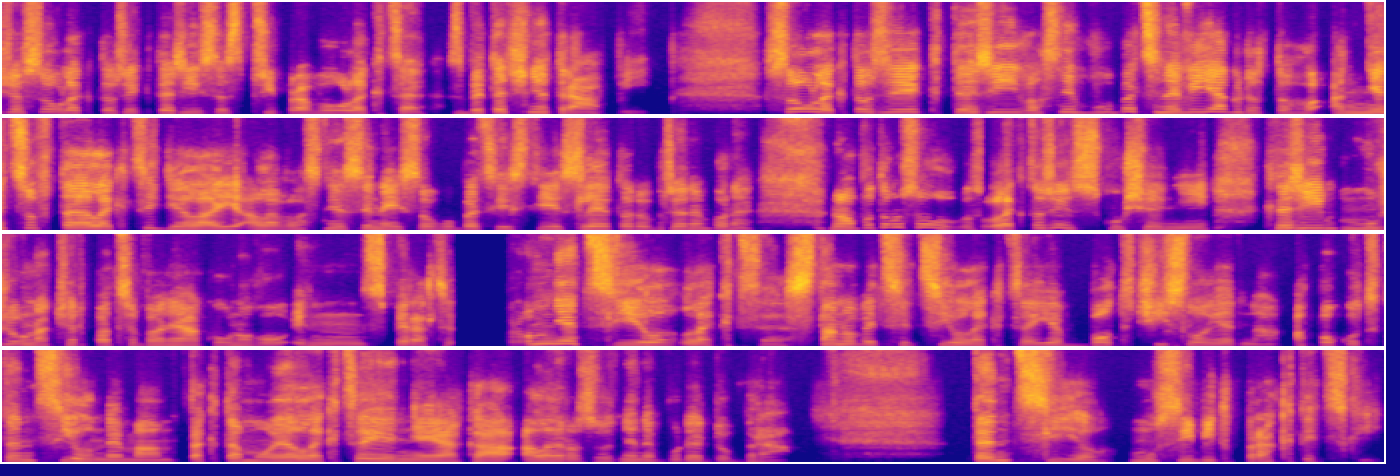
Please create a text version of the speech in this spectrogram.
že jsou lektoři, kteří se s přípravou lekce zbytečně trápí. Jsou lektoři, kteří vlastně vůbec neví, jak do toho a něco v té lekci dělají, ale vlastně si nejsou vůbec jistí, jestli je to dobře nebo ne. No a potom jsou lektoři zkušení, kteří můžou načerpat třeba nějakou novou inspiraci. Pro mě cíl lekce, stanovit si cíl lekce je bod číslo jedna a pokud ten cíl nemám, tak ta moje lekce je nějaká, ale rozhodně nebude dobrá ten cíl musí být praktický.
